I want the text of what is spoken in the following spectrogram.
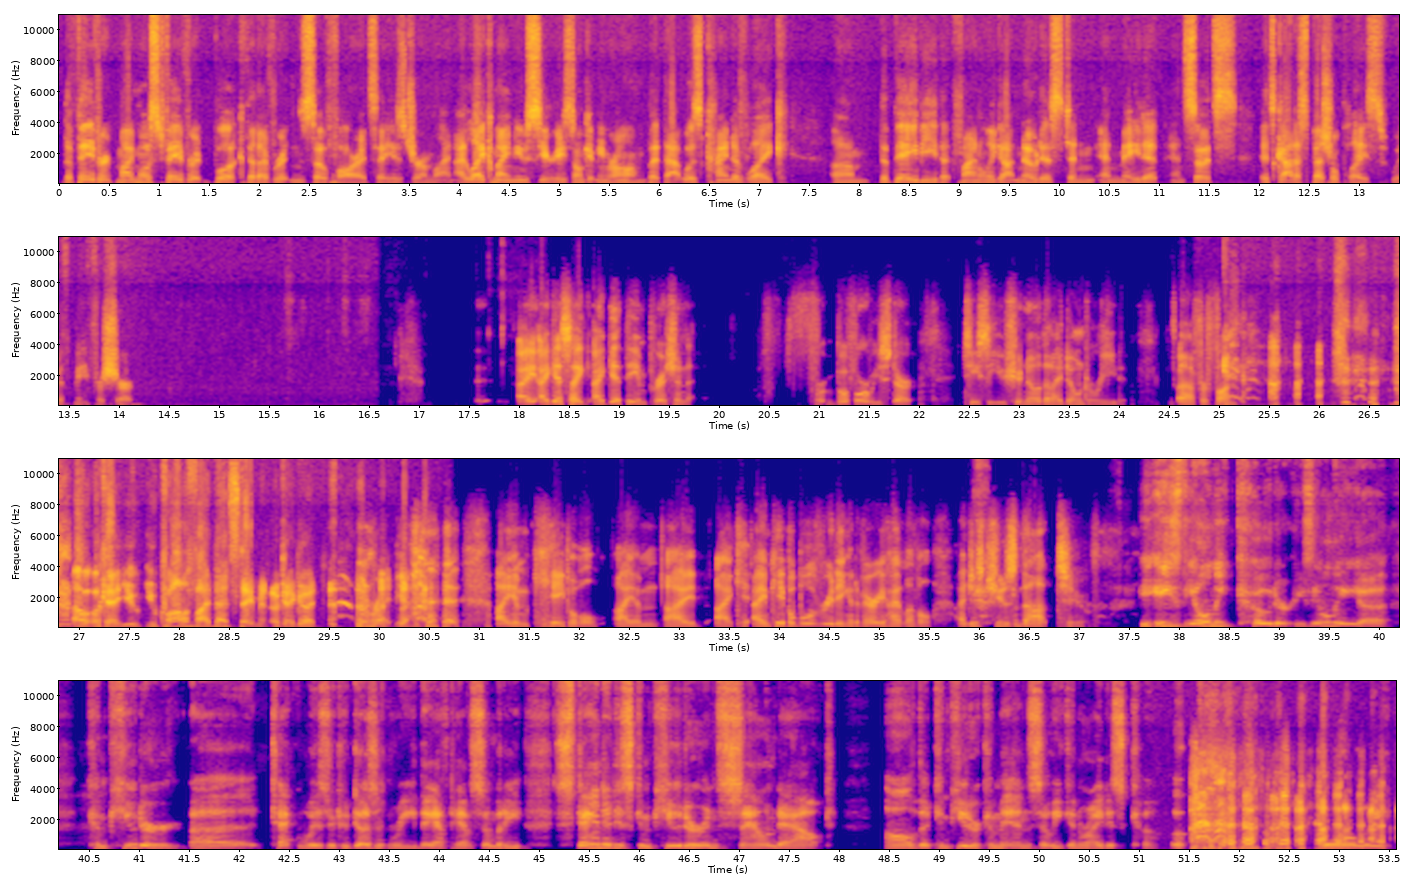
the favorite, my most favorite book that I've written so far. I'd say is Germline. I like my new series. Don't get me wrong, but that was kind of like um, the baby that finally got noticed and and made it. And so it's it's got a special place with me for sure. I, I guess I, I get the impression. For, before we start, TC, you should know that I don't read uh, for fun. oh, okay. You you qualified that statement. Okay, good. right? Yeah, I am capable. I am I I ca- I am capable of reading at a very high level. I just choose not to. He, he's the only coder. He's the only uh, computer uh, tech wizard who doesn't read. They have to have somebody stand at his computer and sound out all the computer commands so he can write his code orally.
